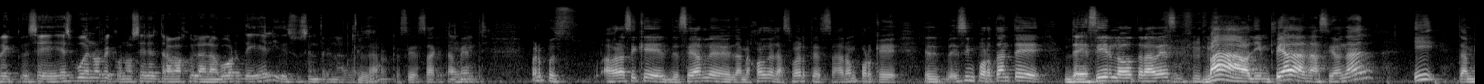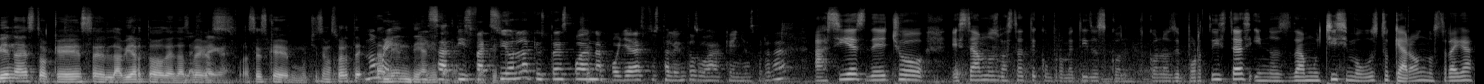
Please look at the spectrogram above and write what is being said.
es bueno reconocer el trabajo y la labor de él y de sus entrenadores. Claro que sí, exactamente. Bueno, pues ahora sí que desearle la mejor de las suertes, Aaron, porque es importante decirlo otra vez. Va a Olimpiada Nacional y también a esto que es el abierto de Las, Vegas. Así es que muchísima suerte. también satisfacción la que ustedes puedan apoyar a estos talentos oaxaqueños, ¿verdad? Así es, de hecho estamos bastante comprometidos con, los deportistas y nos da muchísimo gusto que Aarón nos traiga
